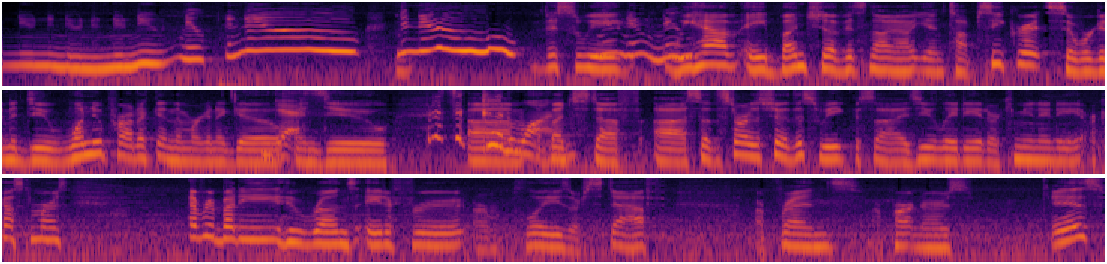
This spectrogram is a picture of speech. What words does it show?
New, new, new, new, new, new, new, new, new. This week we have a bunch of it's not out yet top secret, so we're gonna do one new product and then we're gonna go Yes. and do But it's a good um, one. a bunch of stuff. Uh, so the star of the show this week, besides you, Lady, at our community, our customers, everybody who runs Adafruit, our employees, our staff, our friends, our partners, is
